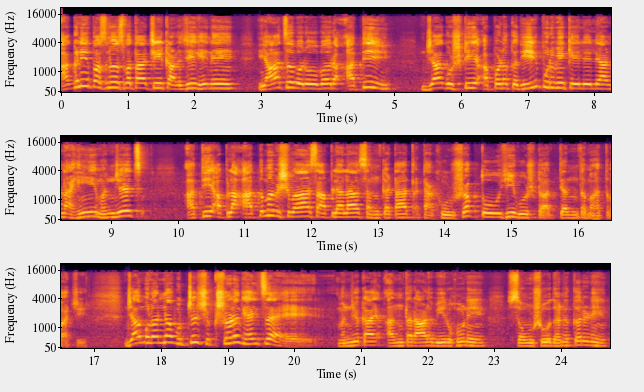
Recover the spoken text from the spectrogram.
अग्नीपासनं स्वतःची काळजी घेणे याचबरोबर अति ज्या गोष्टी आपण कधीही पूर्वी केलेल्या नाही म्हणजेच अति आपला आत्मविश्वास आपल्याला संकटात टाकू शकतो ही गोष्ट अत्यंत महत्त्वाची. ज्या मुलांना उच्च शिक्षण घ्यायचं आहे म्हणजे काय? अंतराळवीर होणे संशोधन करणे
